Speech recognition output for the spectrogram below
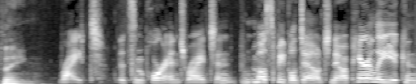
thing. Right. It's important, right? And most people don't. Now, apparently, you can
